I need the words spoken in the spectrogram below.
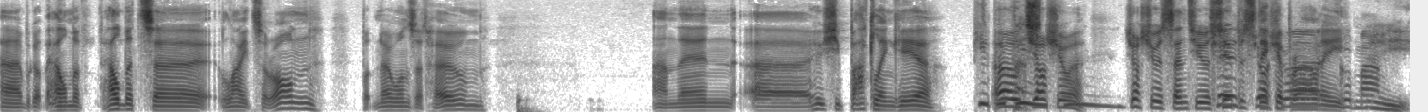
Uh, we've got the helmet helmet uh, lights are on, but no one's at home. And then uh, who's she battling here? oh, Joshua. Joshua sent you a super sticker, Joshua, Brownie. Good man.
